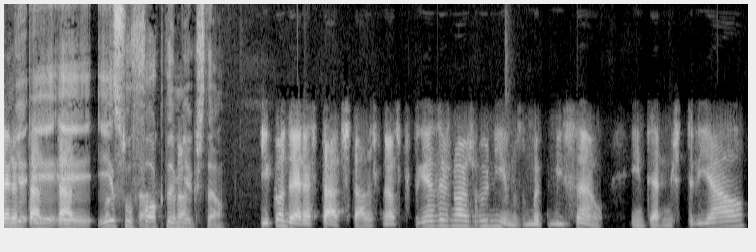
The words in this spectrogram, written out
é, é, é, esse o foco da minha questão. E quando era Estado de Estado das comunidades portuguesas, nós reunimos uma comissão interministerial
